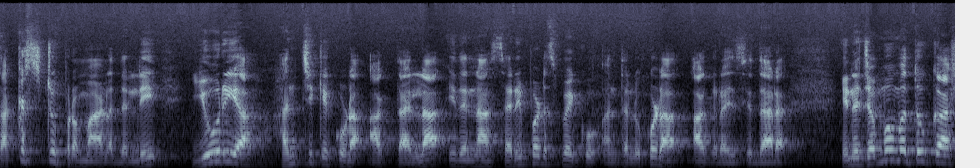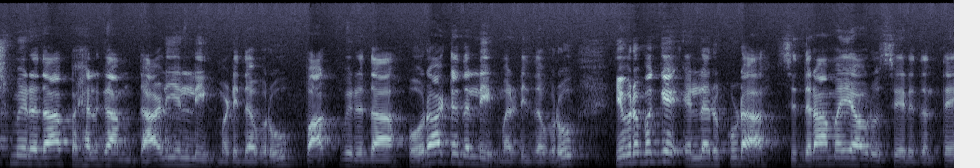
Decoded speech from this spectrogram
ಸಾಕಷ್ಟು ಪ್ರಮಾಣದಲ್ಲಿ ಯೂರಿಯಾ ಹಂಚಿಕೆ ಕೂಡ ಆಗ್ತಾ ಇಲ್ಲ. ಇದನ್ನು ಸರಿಪಡಿಸಬೇಕು ಅಂತಲೂ ಕೂಡ ಆಗ್ರಹಿಸಿದ್ದಾರೆ. ಇನ್ನು ಜಮ್ಮು ಮತ್ತು ಕಾಶ್ಮೀರದ ಪಹಲ್ಗಾಮ್ ದಾಳಿಯಲ್ಲಿ ಮಡಿದವರು, ಪಾಕ್ ವಿರುದ್ಧ ಹೋರಾಟದಲ್ಲಿ ಮರಡಿದವರು ಇವರ ಬಗ್ಗೆ ಎಲ್ಲರೂ ಕೂಡ ಸಿದ್ದರಾಮಯ್ಯ ಅವರು ಸೇರಿದಂತೆ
